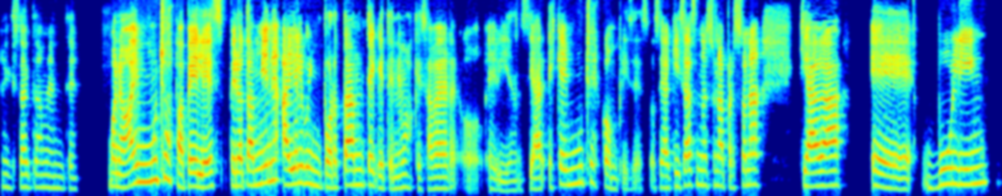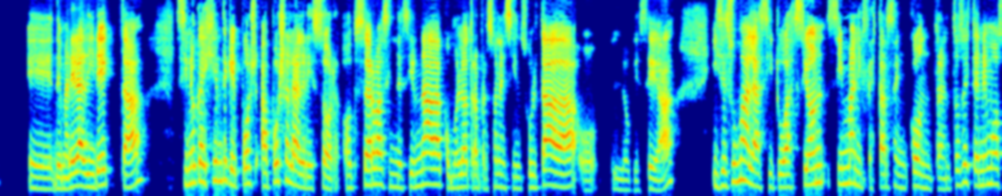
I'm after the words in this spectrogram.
Exactamente. Bueno, hay muchos papeles, pero también hay algo importante que tenemos que saber o evidenciar, es que hay muchos cómplices. O sea, quizás no es una persona que haga eh, bullying eh, de manera directa, sino que hay gente que apoya al agresor, observa sin decir nada, como la otra persona es insultada o lo que sea, y se suma a la situación sin manifestarse en contra. Entonces tenemos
